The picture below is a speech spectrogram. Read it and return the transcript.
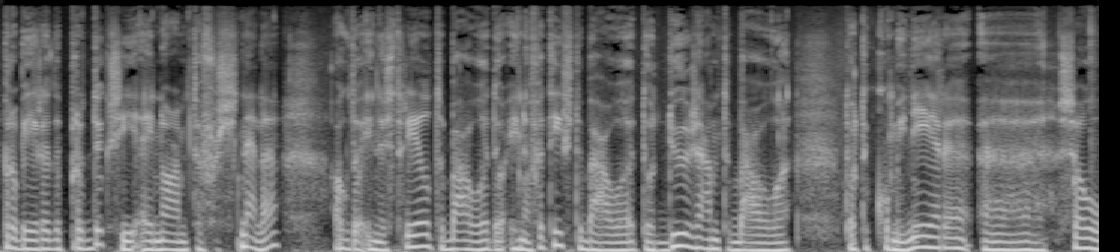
proberen de productie enorm te versnellen. Ook door industrieel te bouwen, door innovatief te bouwen, door duurzaam te bouwen, door te combineren. Uh, zo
